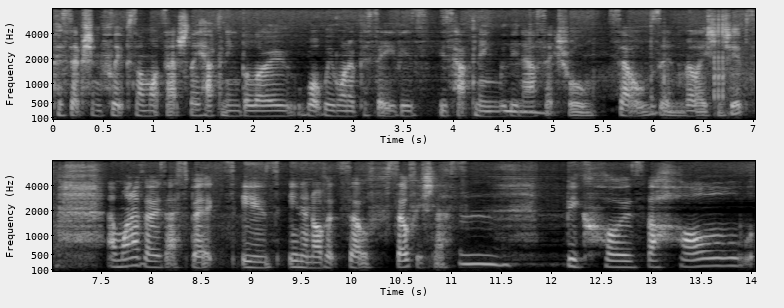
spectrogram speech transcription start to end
perception flips on what's actually happening below what we want to perceive is is happening within mm. our sexual selves and relationships and one of those aspects is in and of itself selfishness mm. because the whole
